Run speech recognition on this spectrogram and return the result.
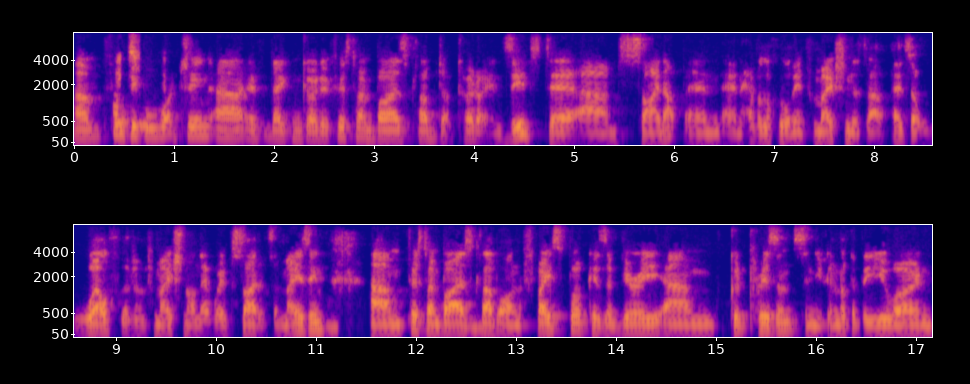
um, for people watching, uh, if they can go to firsthomebuyersclub.co.nz to um, sign up and, and have a look at all the information. It's a, it's a wealth of information on that website. It's amazing. Um, First Home Buyers Club on Facebook is a very um, good presence, and you can look at the You Own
